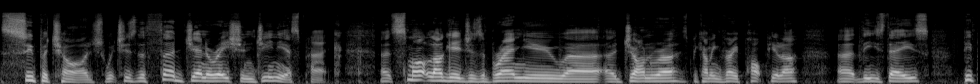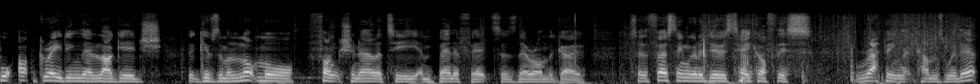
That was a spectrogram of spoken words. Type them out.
Supercharged, which is the third generation Genius Pack. Uh, smart luggage is a brand new uh, genre. It's becoming very popular uh, these days. People upgrading their luggage that gives them a lot more functionality and benefits as they're on the go. So the first thing we're going to do is take off this wrapping that comes with it.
